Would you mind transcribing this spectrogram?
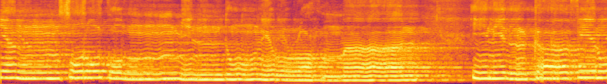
ينصركم من دون الرحمن. إن الكافرون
